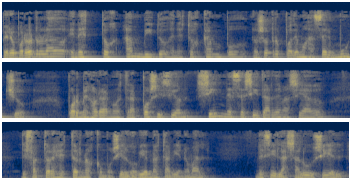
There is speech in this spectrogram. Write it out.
Pero por otro lado, en estos ámbitos, en estos campos, nosotros podemos hacer mucho por mejorar nuestra posición sin necesitar demasiado de factores externos como si el gobierno está bien o mal. Es decir, la salud, sí, el,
